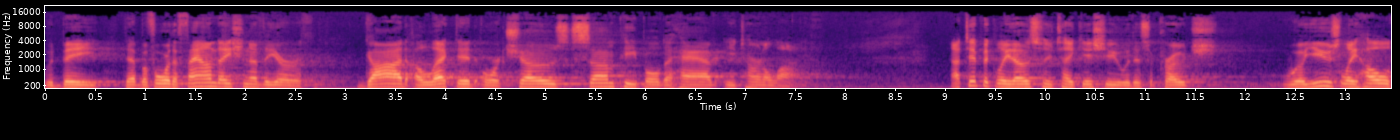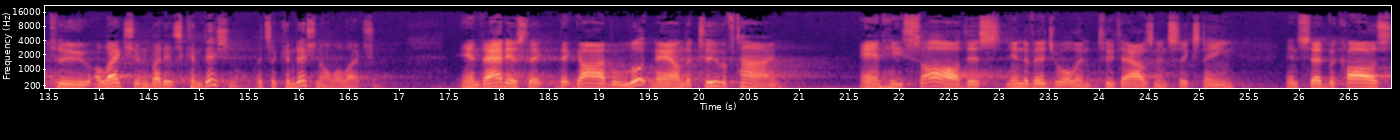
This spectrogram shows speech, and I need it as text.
would be that before the foundation of the earth, God elected or chose some people to have eternal life. Now, typically, those who take issue with this approach will usually hold to election, but it's conditional. It's a conditional election and that is that, that God looked down the tube of time and he saw this individual in 2016 and said, Because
